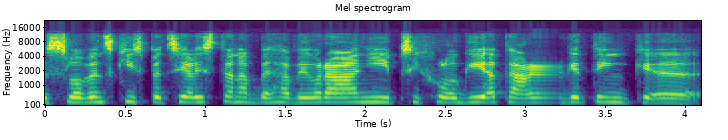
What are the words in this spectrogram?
slovenský specialista na behaviorální psychologii a targeting, eh, eh,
